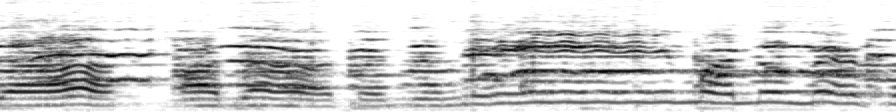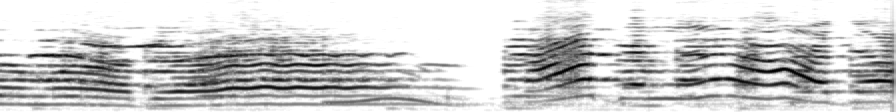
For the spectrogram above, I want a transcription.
जा आजा सजनी मन में समा जा राजन आजा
